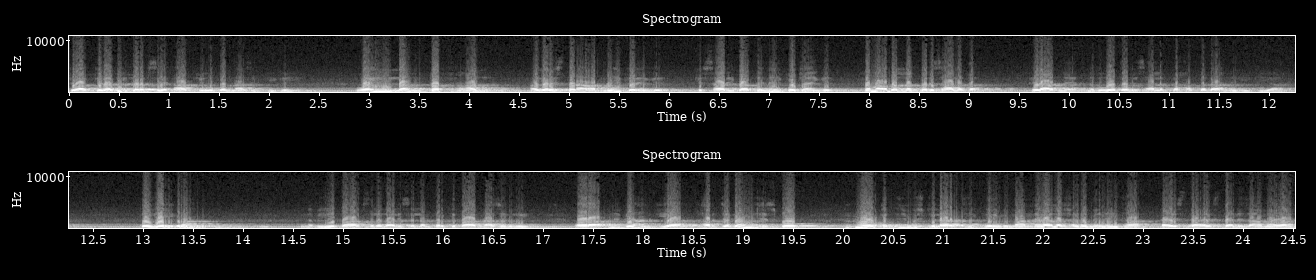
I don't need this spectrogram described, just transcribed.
جو آپ کے رب کی طرف سے آپ کے اوپر نازل کی گئی ہیں۔ وَإِن لَمْ تَفْعَلْ۔ اگر اس طرح آپ نہیں کریں گے کہ ساری باتیں نہیں پہنچائیں گے تو ماں بلک پر رسالت۔ پھر آپ نے نبوت اور رسالت کا حق ادا نہیں کیا۔ تو یہی کام نبی پاک صلی اللہ علیہ وسلم پر کتاب نازل ہوئی اور آپ نے بیان کیا ہر جگہ میں اس کو۔ اور کتنی مشکلات تھی، کوئی بھی ماننے والا شروع میں نہیں تھا۔ آہستہ آہستہ نظام آیا۔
